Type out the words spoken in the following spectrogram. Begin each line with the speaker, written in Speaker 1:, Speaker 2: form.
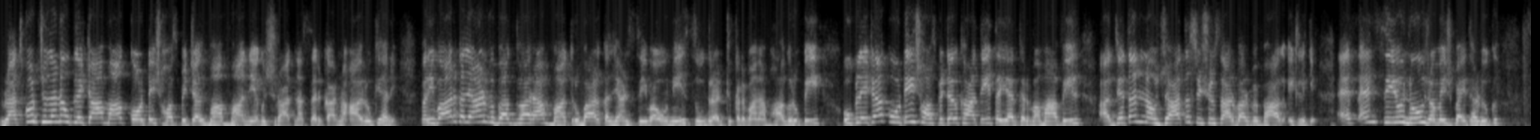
Speaker 1: રાજકોટ જિલ્લાના ઉપલેટામાં કોટેજ હોસ્પિટલમાં માન્ય ગુજરાતના સરકારના આરોગ્ય અને પરિવાર કલ્યાણ વિભાગ દ્વારા માતૃબાળ કલ્યાણ સેવાઓને સુદ્રઢ કરવાના ભાગરૂપે ઉપલેટા કોટેજ હોસ્પિટલ ખાતે તૈયાર કરવામાં આવેલ અદ્યતન નવજાત શિશુ સારવાર વિભાગ એટલે કે એસએનસીયુનું રમેશભાઈ ધડુક,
